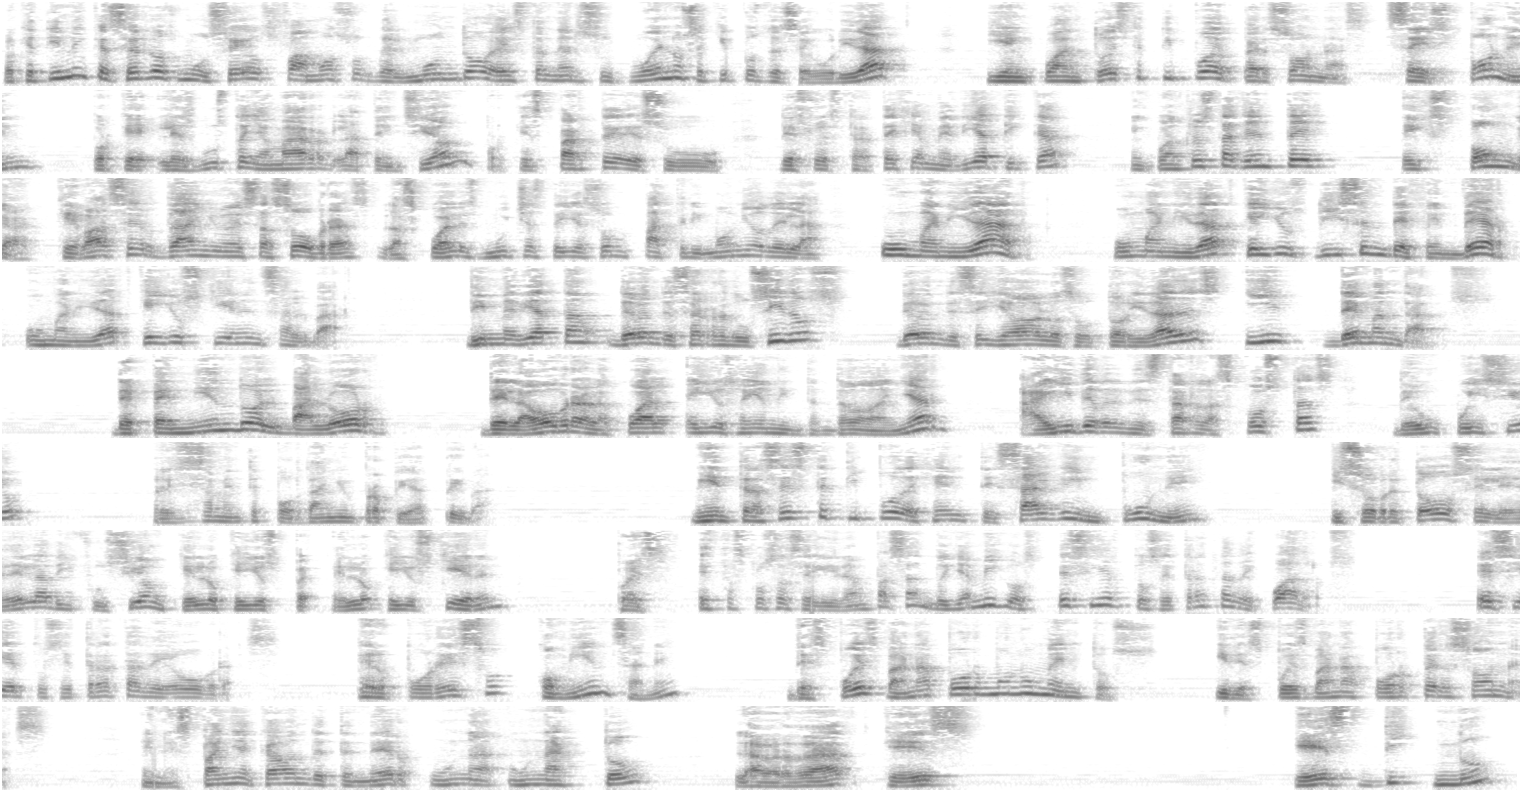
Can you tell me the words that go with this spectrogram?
Lo que tienen que hacer los museos famosos del mundo es tener sus buenos equipos de seguridad y en cuanto este tipo de personas se exponen porque les gusta llamar la atención, porque es parte de su, de su estrategia mediática, en cuanto esta gente exponga que va a hacer daño a esas obras, las cuales muchas de ellas son patrimonio de la humanidad, humanidad que ellos dicen defender, humanidad que ellos quieren salvar. De inmediata deben de ser reducidos, deben de ser llevados a las autoridades y demandados. Dependiendo el valor de la obra a la cual ellos hayan intentado dañar, ahí deben de estar las costas de un juicio precisamente por daño en propiedad privada. Mientras este tipo de gente salga impune y sobre todo se le dé la difusión, que es lo que ellos, es lo que ellos quieren, pues estas cosas seguirán pasando. Y amigos, es cierto, se trata de cuadros, es cierto, se trata de obras, pero por eso comienzan, ¿eh? Después van a por monumentos y después van a por personas. En España acaban de tener un acto, la verdad, que es, que es digno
